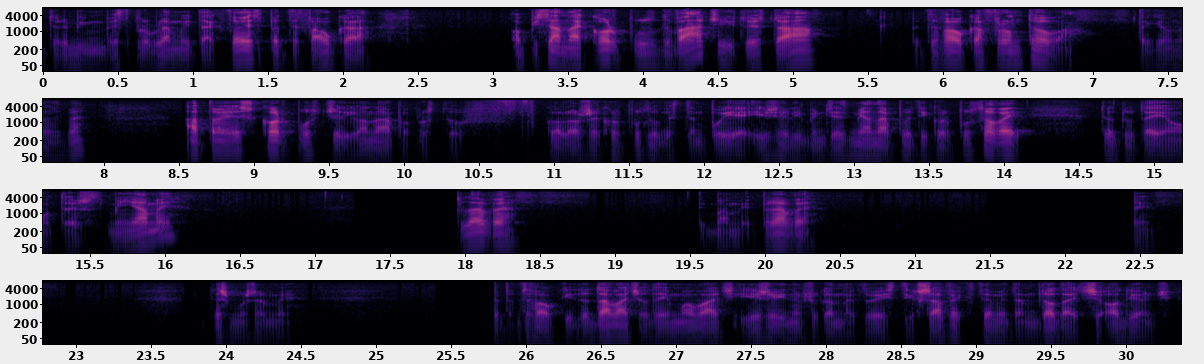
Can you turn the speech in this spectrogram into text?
I to robimy bez problemu i tak. To jest PCV-ka opisana Corpus 2, czyli to jest ta PCV-ka frontowa, tak ją nazwę. A to jest korpus, czyli ona po prostu w kolorze korpusu występuje. Jeżeli będzie zmiana płyty korpusowej, to tutaj ją też zmieniamy. Lewe, tu mamy prawe. Tutaj też możemy PCV-ki dodawać, odejmować. Jeżeli na przykład na którejś z tych szafek chcemy tam dodać czy odjąć,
